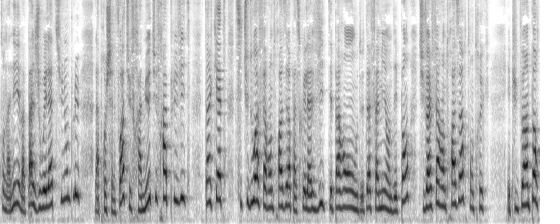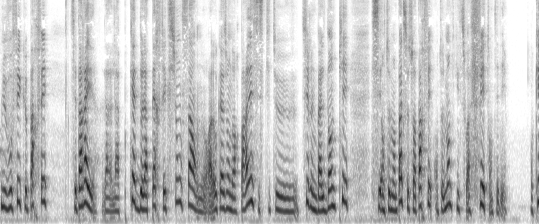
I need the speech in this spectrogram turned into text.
Ton année, elle va pas jouer là-dessus non plus. La prochaine fois, tu feras mieux, tu feras plus vite. T'inquiète. Si tu dois faire en trois heures parce que la vie de tes parents ou de ta famille en dépend, tu vas le faire en trois heures ton truc. Et puis peu importe, mieux vaut fait que parfait. C'est pareil, la, quête de la perfection, ça, on aura l'occasion d'en reparler, c'est ce qui te tire une balle dans le pied. C'est, on te demande pas que ce soit parfait, on te demande qu'il soit fait ton TD. Ok?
